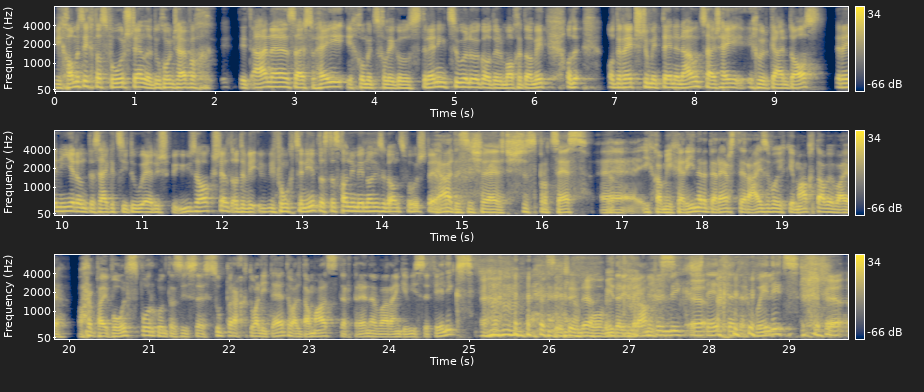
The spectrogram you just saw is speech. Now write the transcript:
wie kann man sich das vorstellen? Du kommst einfach dort hin, sagst so, hey, ich komme jetzt ein bisschen das Training zuschauen oder mache da mit. Oder, oder redest du mit denen auch und sagst, hey, ich würde gerne das trainieren und dann sagen sie, du, er ist bei uns angestellt? Oder wie, wie funktioniert das? Das kann ich mir noch nicht so ganz vorstellen. Ja, das ist, äh, das ist ein Prozess. Ja. Äh, ich kann mich erinnern, der erste Reise, wo ich gemacht habe, war, war bei Wolfsburg und das ist eine super Aktualität, weil damals der Trainer war ein gewisser Felix, Sehr schön, ja. wo wieder in Rampellig steht, der Quelitz. Ja.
